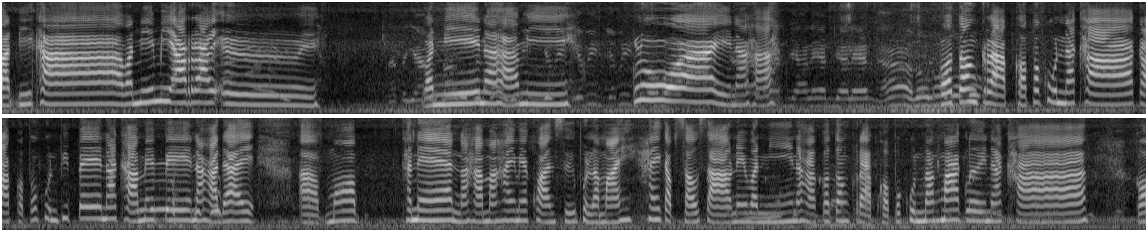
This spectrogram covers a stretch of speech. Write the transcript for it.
วัสดีค่ะ วันนี้มีอะไรเอ่ย วันนี้นะคะมีกล้วยนะคะ ก็ต้องกราบขอบพระคุณนะคะ กราบขอบพระคุณพี่เป้นะคะแม่เป้นะคะได้อามอบคะแนนนะคะมาให้แม่ควานซื้อผลไม้ให้กับสาวๆในวันนี้นะคะ ก็ต้องกราบขอบพระคุณมากๆเลยนะคะ ก็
